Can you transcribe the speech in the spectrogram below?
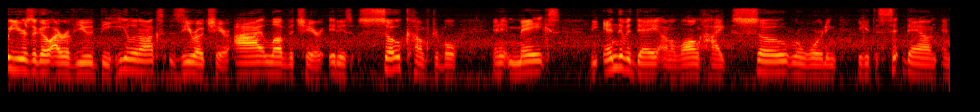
Several years ago, I reviewed the Helinox Zero chair. I love the chair. It is so comfortable and it makes the end of a day on a long hike so rewarding. You get to sit down and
